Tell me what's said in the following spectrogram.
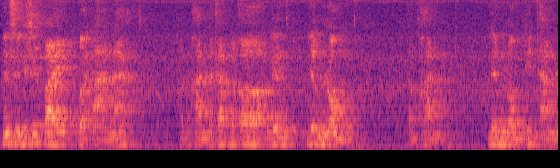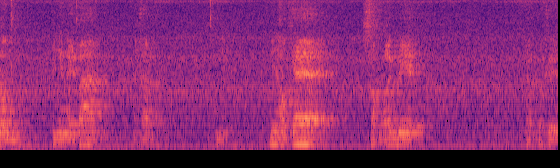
หนังสือที่ซื้อไปเปิดอ่านนะสำคัญนะครับ แล้วก็เรื่องเรื่องลมสำคัญเรื่องลมทิศทางลมเป็นยังไงบ้างนะครับนี่นี่เอาแค่ 200 เมตรครับก็คือ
